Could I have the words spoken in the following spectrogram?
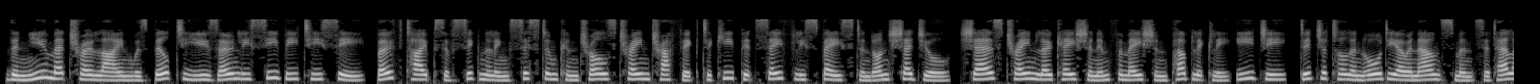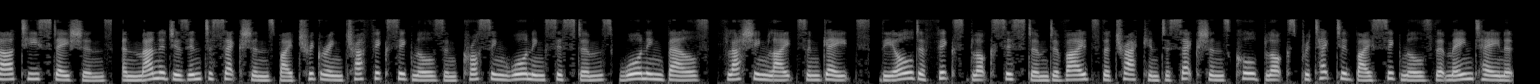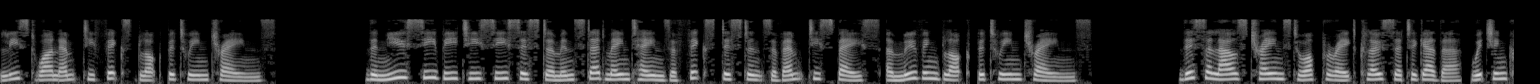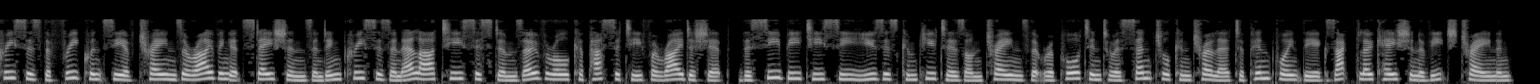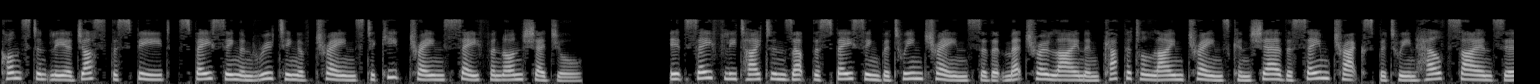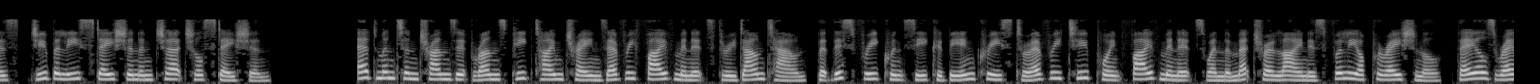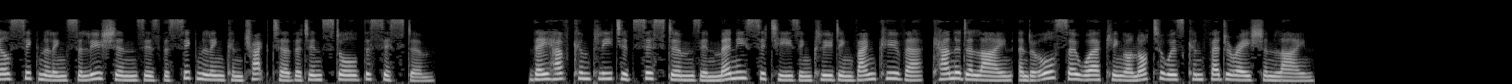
The new Metro line was built to use only CBTC. Both types of signaling system controls train traffic to keep it safely spaced and on schedule, shares train location information publicly e.g., digital and audio announcements at LRT stations, and manages intersections by triggering traffic signals and crossing warning systems warning bells, flashing lights and gates. The older fixed block system divides the track into sections called blocks protected by signals that maintain maintain at least one empty fixed block between trains. The new CBTC system instead maintains a fixed distance of empty space a moving block between trains. This allows trains to operate closer together, which increases the frequency of trains arriving at stations and increases an LRT system's overall capacity for ridership. The CBTC uses computers on trains that report into a central controller to pinpoint the exact location of each train and constantly adjust the speed, spacing, and routing of trains to keep trains safe and on schedule. It safely tightens up the spacing between trains so that Metro Line and Capital Line trains can share the same tracks between Health Sciences, Jubilee Station and Churchill Station. Edmonton Transit runs peak time trains every 5 minutes through downtown, but this frequency could be increased to every 2.5 minutes when the Metro line is fully operational. Thales Rail Signaling Solutions is the signaling contractor that installed the system. They have completed systems in many cities including Vancouver, Canada Line and are also working on Ottawa's Confederation Line.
